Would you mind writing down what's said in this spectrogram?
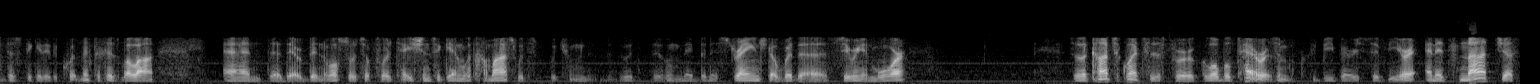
sophisticated equipment to Hezbollah, and uh, there have been all sorts of flirtations again with Hamas, with, whom, with whom they've been estranged over the Syrian war. So the consequences for global terrorism could be very severe, and it's not just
